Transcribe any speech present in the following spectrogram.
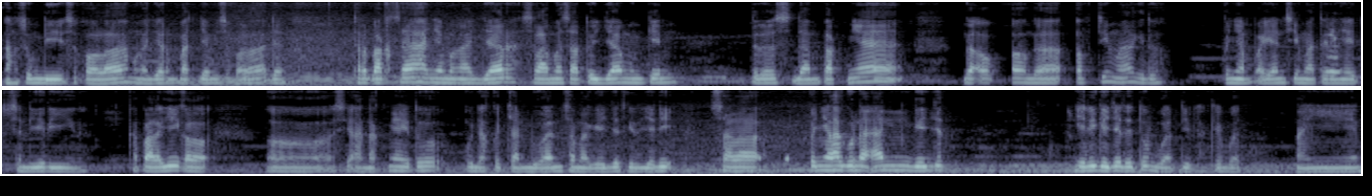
langsung di sekolah mengajar 4 jam di sekolah dan terpaksa hanya mengajar selama satu jam mungkin terus dampaknya nggak oh, nggak optimal gitu penyampaian si materinya itu sendiri gitu. apalagi kalau eh, si anaknya itu udah kecanduan sama gadget gitu jadi salah penyalahgunaan gadget jadi gadget itu buat dipakai buat main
